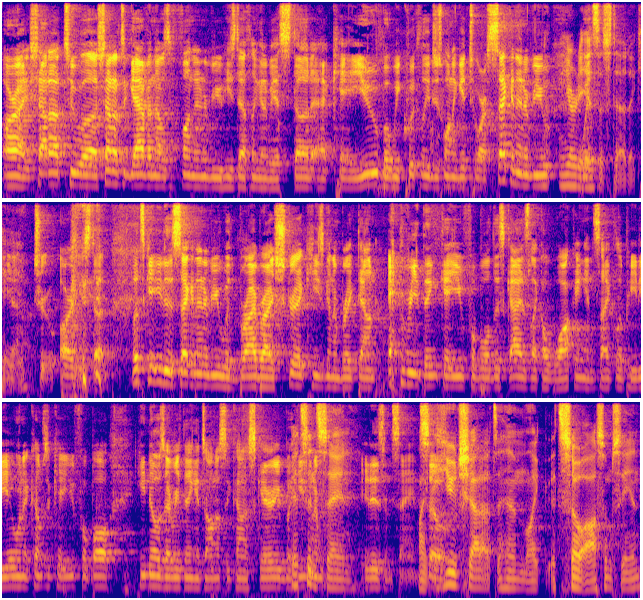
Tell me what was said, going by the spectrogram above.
All right, shout out to uh, shout out to Gavin. That was a fun interview. He's definitely going to be a stud at KU. But we quickly just want to get to our second interview. He already with- is a stud at KU. Yeah, true. Already a stud. Let's get you to the second interview with Bri Bri Strick. He's going to break down everything KU football. This guy is like a walking encyclopedia when it comes to KU football. He knows everything. It's honestly kind of scary, but It's he's gonna, insane. It is insane. Like so huge shout out to him. Like it's so awesome seeing.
